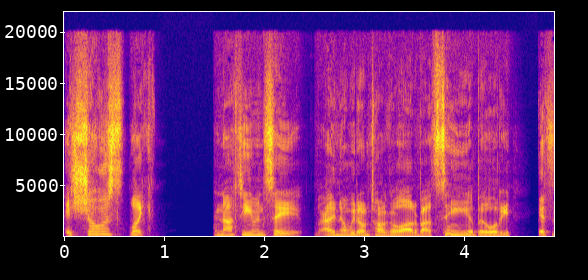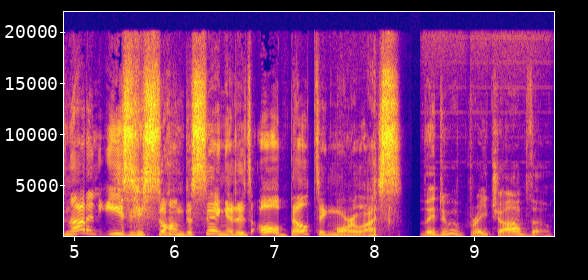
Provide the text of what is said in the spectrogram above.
it shows like not to even say. I know we don't talk a lot about singing ability. It's not an easy song to sing. And It is all belting more or less. They do a great job though.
